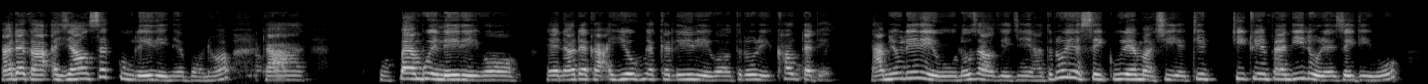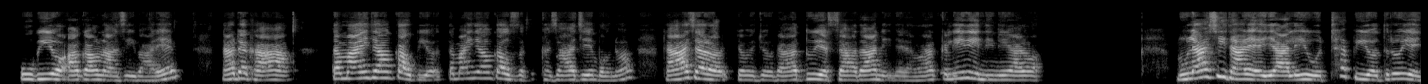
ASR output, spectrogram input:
နောက်တစ်ခါအယောင်စက်ကူလေးတွေနဲ့ပေါ့နော်ဒါဟိုပန်းပွင့်လေးတွေရောအဲနောက်တစ်ခါအယုတ်ငှက်ကလေးတွေရောသူတို့တွေခောက်တတ်တယ်ဒါမျိုးလေးတွေကိုလှုပ်ဆောင်စေခြင်းဟာသူတို့ရဲ့စိတ်ကူးထဲမှာရှိတဲ့တီထွင်ဖန်တီးလိုတဲ့စိတ်တွေကိုပို့ပြီးတော့အားကောင်းလာစေပါတယ်နောက်တစ်ခါ တမိုင်းချောင်းကောက်ပြီးတော့တမိုင်းချောင်းကောက်ကစားခြင်းပေါ့နော်ဒါကကြတော့ကျွန်တော်ဒါသူ့ရဲ့စာသားအနေနဲ့ပါကလေးတွေအနေနဲ့ကတော့မူလရှိထားတဲ့အရာလေးကိုထပ်ပြီးတော့သူတို့ရဲ့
